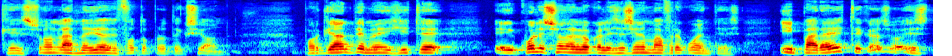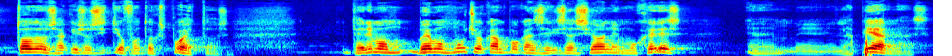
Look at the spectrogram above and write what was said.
que son las medidas de fotoprotección. Porque antes me dijiste eh, cuáles son las localizaciones más frecuentes. Y para este caso es todos aquellos sitios fotoexpuestos. Tenemos, vemos mucho campo cancerización en mujeres en, las piernas,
